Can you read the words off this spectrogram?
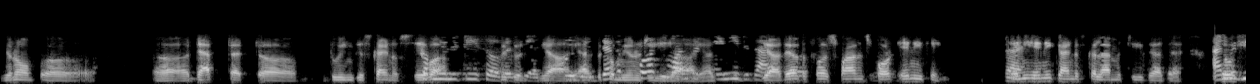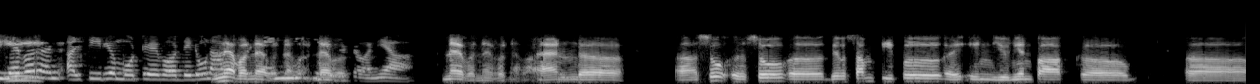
you know, uh, uh, adept at uh, doing this kind of seva. community service. Because, yes. yeah, yeah, the They're community, the yeah, yeah. Yeah, they are the first ones for anything, Right. any any kind of calamity. They're there. and so with he- never an ulterior motive, or they don't ask Never, for never, never, never. return. Yeah. Never, never, never. And uh, uh, so, uh, so uh, there were some people uh, in Union Park, uh, uh,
